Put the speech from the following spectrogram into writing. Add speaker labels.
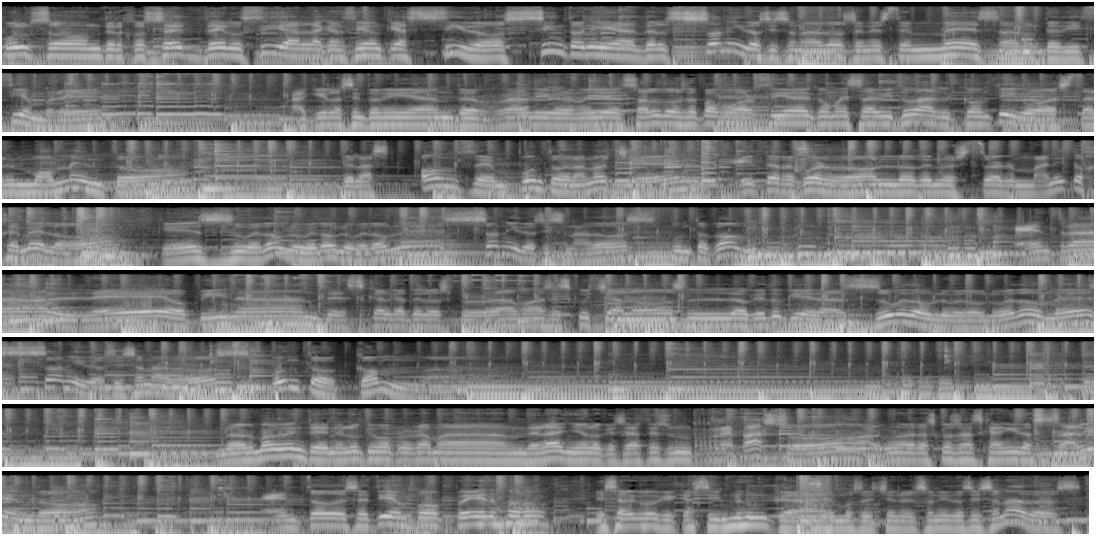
Speaker 1: pulso del José de Lucía, la canción que ha sido sintonía del sonidos y sonados en este mes de diciembre. Aquí en la sintonía de Radio Granollers, saludos de Paco García, como es habitual, contigo hasta el momento de las 11 en punto de la noche. Y te recuerdo lo de nuestro hermanito gemelo, que es www.sonidosysonados.com. Entra, lee, opina, descárgate los programas, escúchalos, lo que tú quieras. www.sonidosysonados.com. Normalmente en el último programa del año lo que se hace es un repaso a algunas de las cosas que han ido saliendo en todo ese tiempo, pero es algo que casi nunca hemos hecho en el Sonidos y Sonados.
